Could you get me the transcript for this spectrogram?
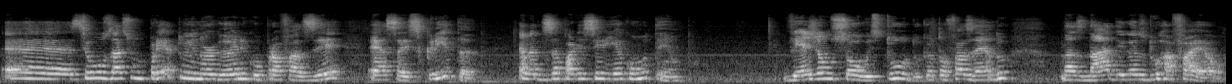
é, se eu usasse um preto inorgânico para fazer essa escrita, ela desapareceria com o tempo. Vejam só o estudo que eu estou fazendo nas nádegas do Rafael.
